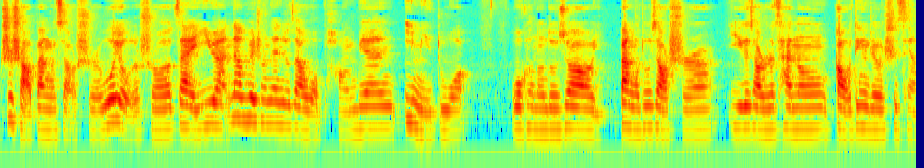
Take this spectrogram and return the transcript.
至少半个小时。我有的时候在医院，那卫生间就在我旁边一米多。”我可能都需要半个多小时、一个小时才能搞定这个事情。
